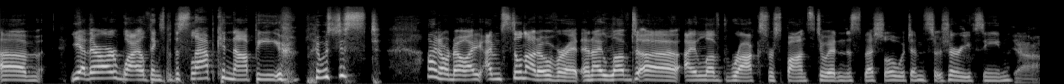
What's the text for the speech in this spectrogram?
Um, yeah, there are wild things, but the slap cannot be. It was just, I don't know. I, I'm still not over it, and I loved, uh, I loved Rock's response to it in the special, which I'm so sure you've seen. Yeah.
